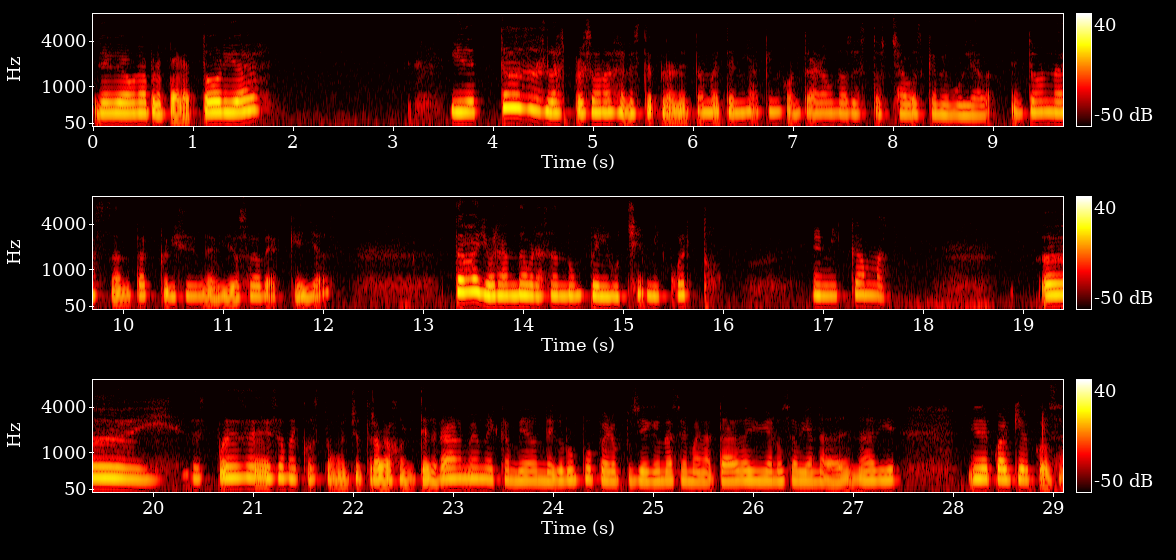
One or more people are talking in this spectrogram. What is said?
llegué a una preparatoria y de todas las personas en este planeta me tenía que encontrar a uno de estos chavos que me buleaba. Entró una santa crisis nerviosa de aquellas. Estaba llorando abrazando un peluche en mi cuarto, en mi cama. Ay, después de eso me costó mucho trabajo integrarme, me cambiaron de grupo, pero pues llegué una semana tarde y yo ya no sabía nada de nadie ni de cualquier cosa.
